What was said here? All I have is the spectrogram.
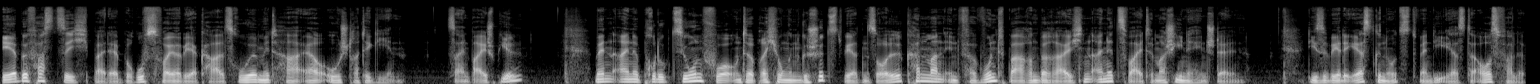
Er befasst sich bei der Berufsfeuerwehr Karlsruhe mit HRO-Strategien. Sein Beispiel? Wenn eine Produktion vor Unterbrechungen geschützt werden soll, kann man in verwundbaren Bereichen eine zweite Maschine hinstellen. Diese werde erst genutzt, wenn die erste ausfalle.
